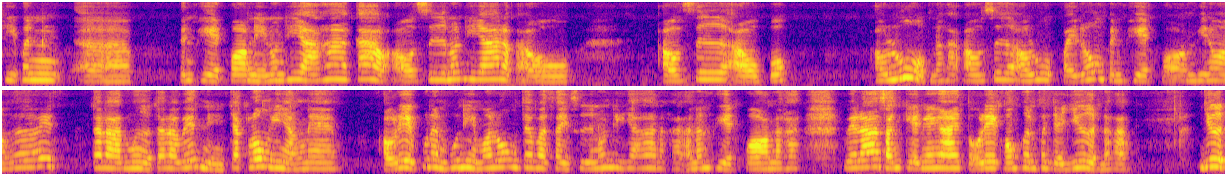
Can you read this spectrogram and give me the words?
ที่เพิ่นเอ่อเป็นเพจปลอมนี่นนทิยาห้าเก้าเอาซื้อนนทิยาแล้วก็เอา เอาซื้อเอาปกเอารูปนะคะ เอาซื้อเอารูปไปลงเป็นเพจปลอมพี่น้องเอ้ยตลาดมือตลาดเว้นนี่จักลงอีหยังแน่ เอาเลขผู้นั้นผู้นี้มาลงแต่ว่าใส่ซื้อนนทิยานะคะ อันนั้นเพจปลอมนะคะ เวลาสังเกตง่ายๆ ตัวเลขของเพิ่นเพิ่นจะยืดนะคะ ยืด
